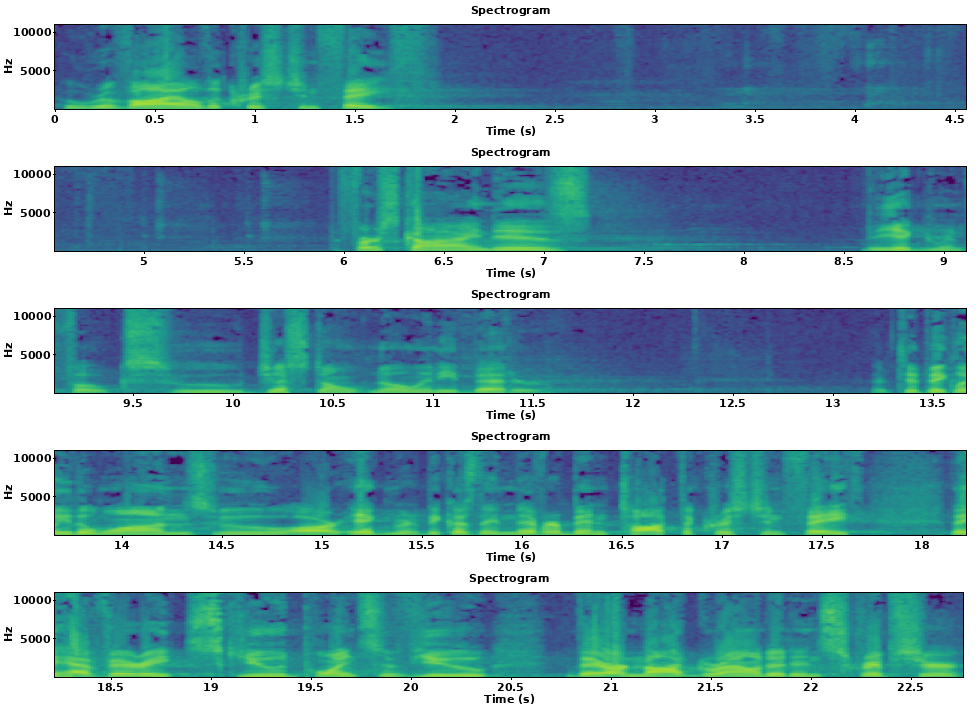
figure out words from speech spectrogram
who revile the Christian faith. First kind is the ignorant folks who just don't know any better. They're typically the ones who are ignorant because they've never been taught the Christian faith. They have very skewed points of view. They are not grounded in Scripture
